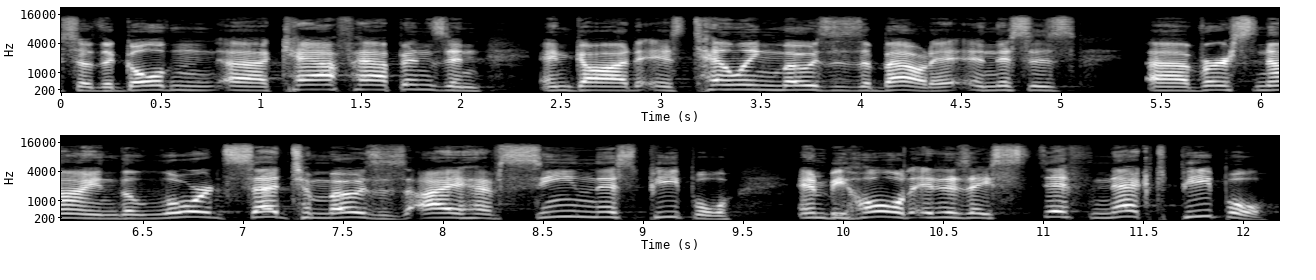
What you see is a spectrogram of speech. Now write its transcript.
so the golden uh, calf happens, and, and God is telling Moses about it. And this is uh, verse 9 The Lord said to Moses, I have seen this people, and behold, it is a stiff necked people.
